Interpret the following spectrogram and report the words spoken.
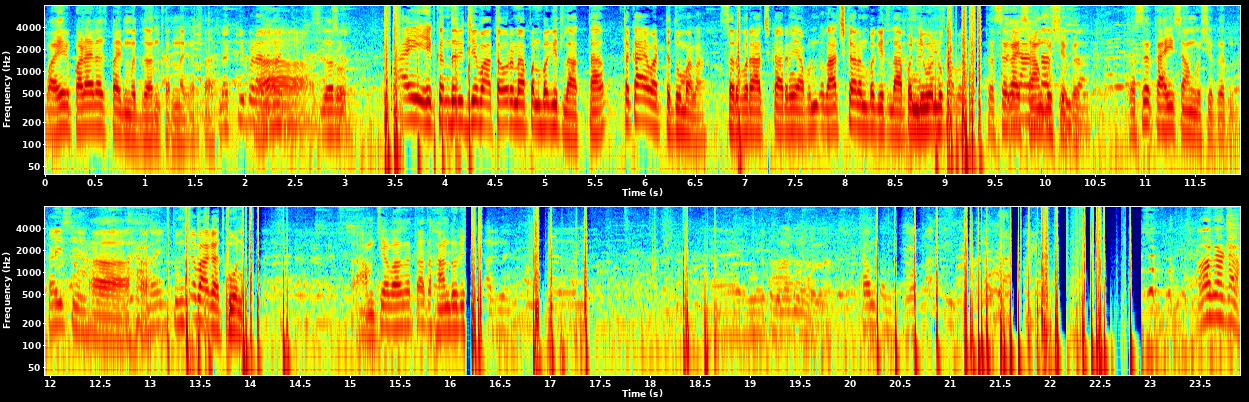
बाहेर पडायलाच पाहिजे मतदान करण्याकरता. नक्की पडायला जरूर. काय एकंदरीत जे वातावरण आपण बघितलं आता तर काय वाटतं तुम्हाला? सर्व राजकारणी आपण राजकारण बघितलं आपण निवडणुका बघितल्या. तसं काय सांगू? शकत तसं काही सांगू शकत नाही. काहीच नाही. तुमच्या भागात कोण आहे? आमच्या भागात आता हांडोरी हा काका.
